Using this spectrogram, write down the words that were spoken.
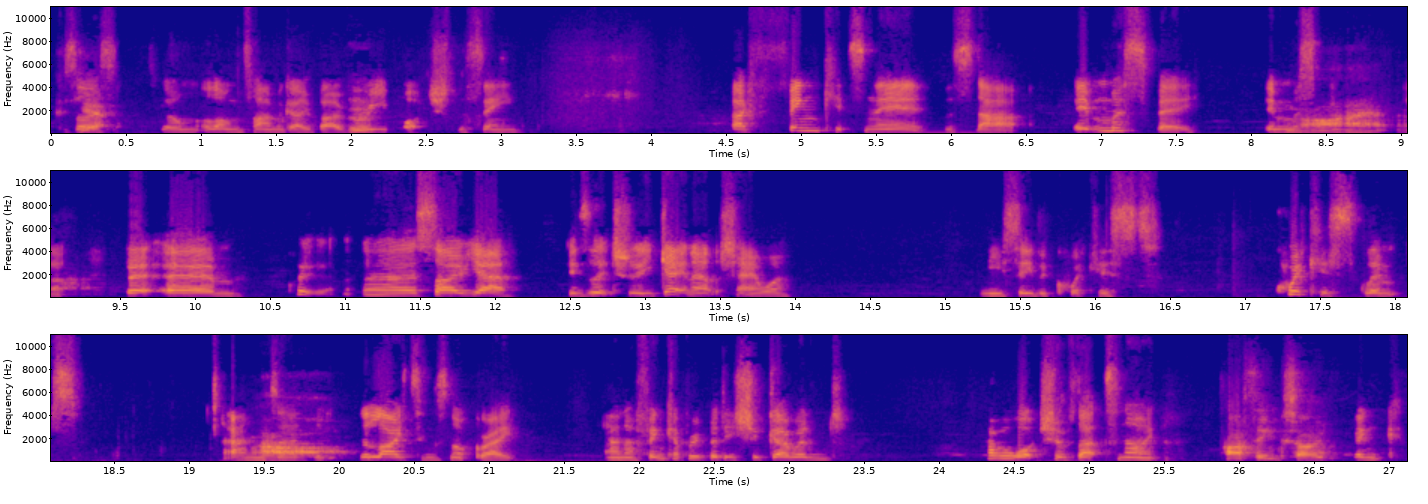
because I saw the film a long time ago, but I've Mm. rewatched the scene. I think it's near the start. It must be. It must Right. be. But um, quick. Uh, so yeah, he's literally getting out the shower, and you see the quickest, quickest glimpse, and uh, the, the lighting's not great. And I think everybody should go and have a watch of that tonight. I think so. I think,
